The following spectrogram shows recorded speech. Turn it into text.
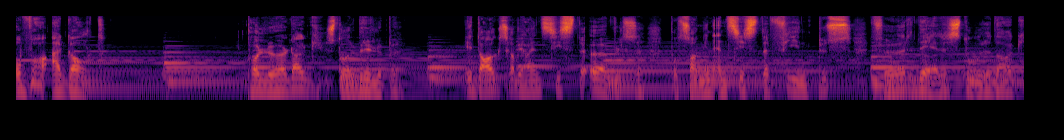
og hva er galt? På lørdag står bryllupet. I dag skal vi ha en siste øvelse på sangen, en siste finpuss før deres store dag.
